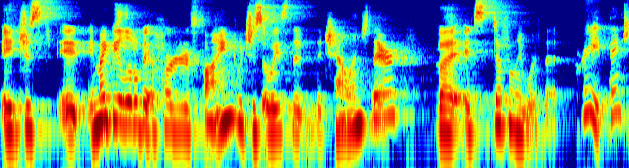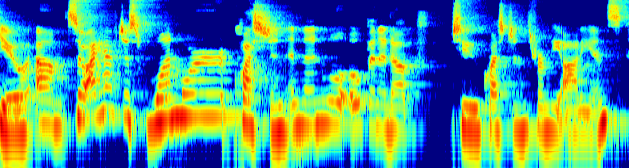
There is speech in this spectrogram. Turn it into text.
it just it, it might be a little bit harder to find which is always the, the challenge there but it's definitely worth it Great, thank you. Um, so I have just one more question, and then we'll open it up to questions from the audience.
